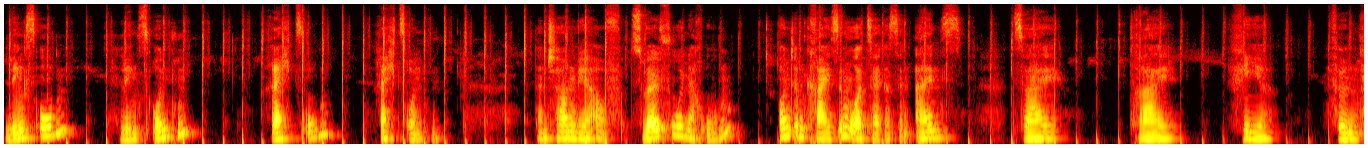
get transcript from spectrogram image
Links oben, links unten, rechts oben, rechts unten. Dann schauen wir auf 12 Uhr nach oben und im Kreis, im Uhrzeigersinn. Eins, zwei, drei, vier, fünf,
